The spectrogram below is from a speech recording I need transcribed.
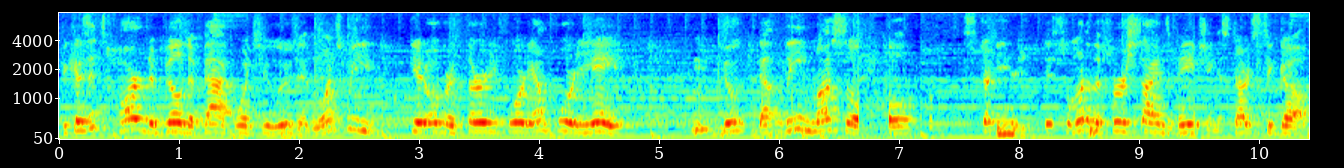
because it's hard to build it back once you lose it. Once we get over 30, 40, I'm 48, that lean muscle, start, it's one of the first signs of aging. It starts to go.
